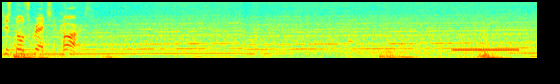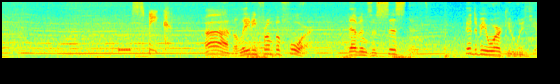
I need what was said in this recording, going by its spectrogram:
just don't scratch the cars. Ah, the lady from before. Devin's assistant. Good to be working with you.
